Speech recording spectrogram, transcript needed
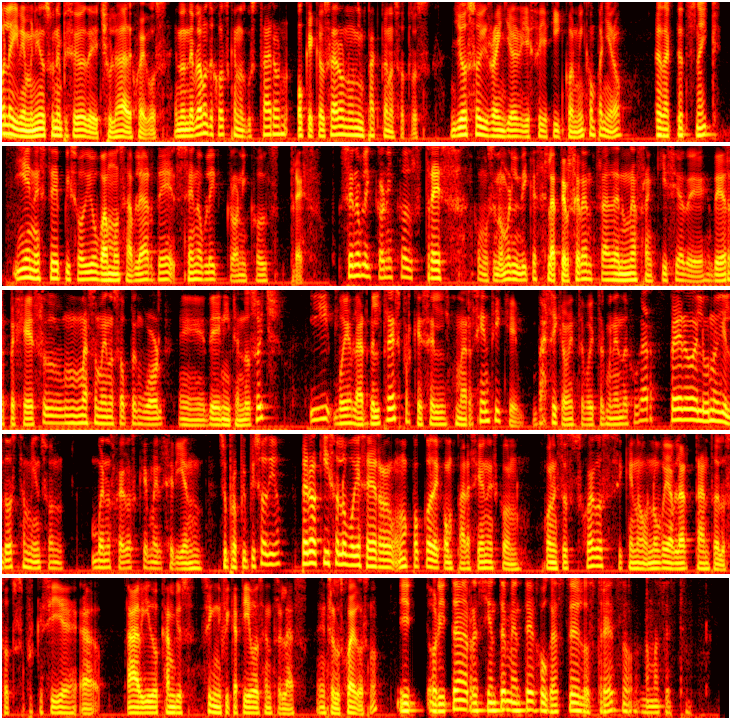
Hola y bienvenidos a un episodio de Chulada de Juegos, en donde hablamos de juegos que nos gustaron o que causaron un impacto en nosotros. Yo soy Ranger y estoy aquí con mi compañero Redacted Snake. Y en este episodio vamos a hablar de Xenoblade Chronicles 3. Xenoblade Chronicles 3, como su nombre le indica, es la tercera entrada en una franquicia de, de RPGs más o menos open world eh, de Nintendo Switch. Y voy a hablar del 3 porque es el más reciente y que básicamente voy terminando de jugar. Pero el 1 y el 2 también son buenos juegos que merecerían su propio episodio. Pero aquí solo voy a hacer un poco de comparaciones con, con estos juegos, así que no, no voy a hablar tanto de los otros porque sí eh, ha, habido cambios significativos entre, las, entre los juegos, ¿no? ¿Y ahorita recientemente jugaste los tres o nomás este?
